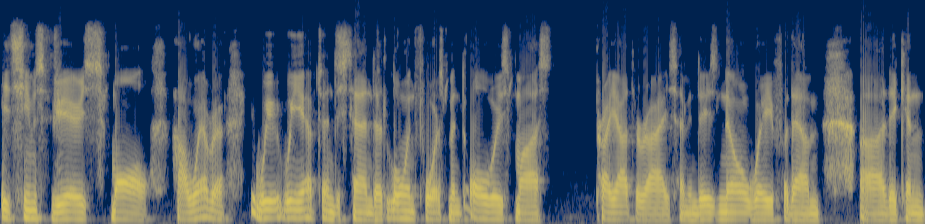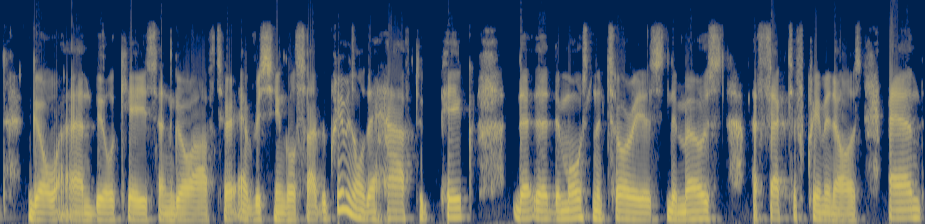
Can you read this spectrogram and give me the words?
it seems very small. However, we, we have to understand that law enforcement always must prioritize. I mean, there's no way for them. Uh, they can go and build case and go after every single cyber criminal. They have to pick the, the, the most notorious, the most effective criminals, and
